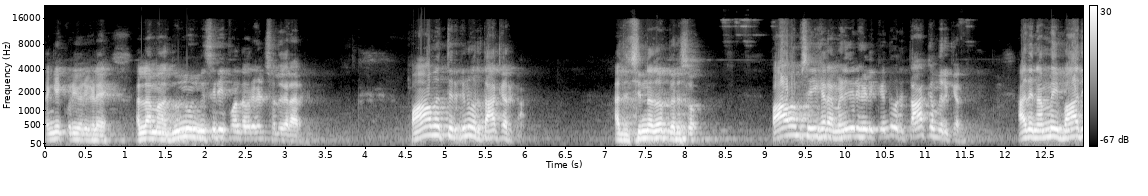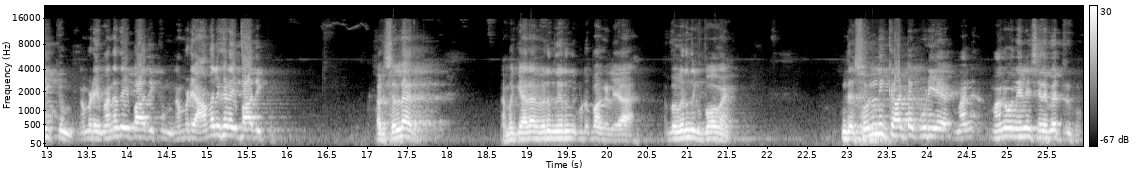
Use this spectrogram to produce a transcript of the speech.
சங்கைக்குரியவர்களே அல்லாமா துன்னுன் மிசிறி போன்றவர்கள் சொல்லுகிறார்கள். பாவத்திற்குன்னு ஒரு தாக்கம் இருக்கான். அது சின்னதோ பெருசோ. பாவம் செய்கிற மனிதர்களுக்கு என்று ஒரு தாக்கம் இருக்கிறது. அது நம்மை பாதிக்கும் நம்முடைய மனதை பாதிக்கும் நம்முடைய அமல்களை பாதிக்கும். அவர் சொல்லார் நமக்கு யாராவது விருந்து இருந்து கொடுப்பாங்க இல்லையா? அப்போ விருந்துக்கு போவேன். இந்த சொல்லி காட்டக்கூடிய மன மனோநிலை சில பேர் இருக்கும்.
